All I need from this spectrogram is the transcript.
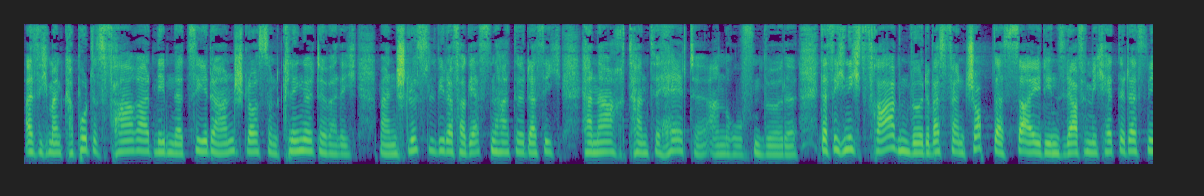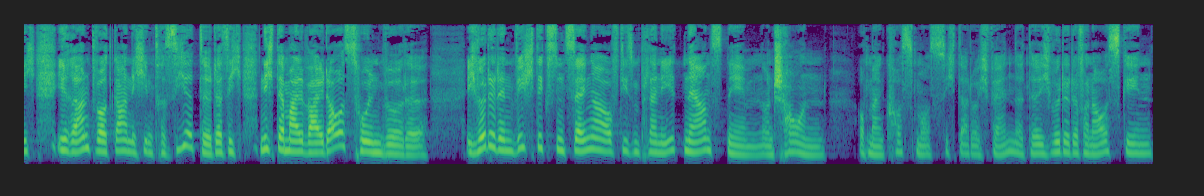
als ich mein kaputtes Fahrrad neben der Zeder anschloss und klingelte, weil ich meinen Schlüssel wieder vergessen hatte, dass ich hernach Tante Häte anrufen würde, dass ich nicht fragen würde, was für ein Job das sei, den sie da für mich hätte, dass mich ihre Antwort gar nicht interessierte, dass ich nicht einmal weit ausholen würde. Ich würde den wichtigsten Sänger auf diesem Planeten ernst nehmen und schauen, ob mein Kosmos sich dadurch veränderte. Ich würde davon ausgehen,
